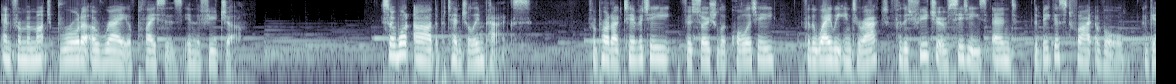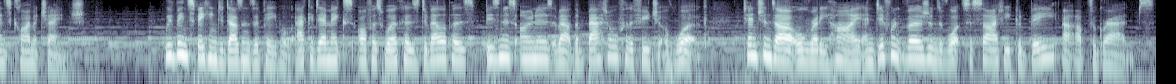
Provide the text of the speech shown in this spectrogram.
and from a much broader array of places in the future. So, what are the potential impacts? For productivity, for social equality, for the way we interact, for the future of cities, and the biggest fight of all against climate change. We've been speaking to dozens of people academics, office workers, developers, business owners about the battle for the future of work Tensions are already high, and different versions of what society could be are up for grabs.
